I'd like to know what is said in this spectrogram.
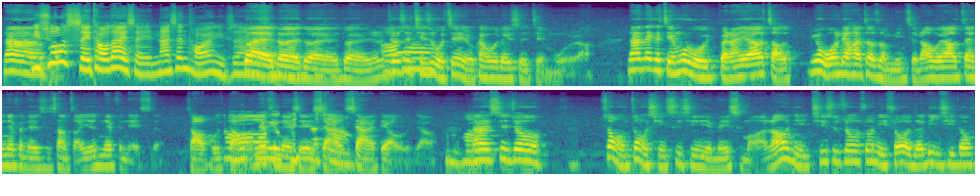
那你说谁淘汰谁？男生淘汰女生？对对，对对，哦就是其实我之前有看过类似的节目了啦。那那个节目我本来也要找，因为我忘掉它叫什么名字，然后我要在 Netflix 上找，也是 Netflix 找不到、Netflix 也下下掉了这样。但是就这种这种形式其实也没什么啊、然后你其实就是说你所有的力气都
